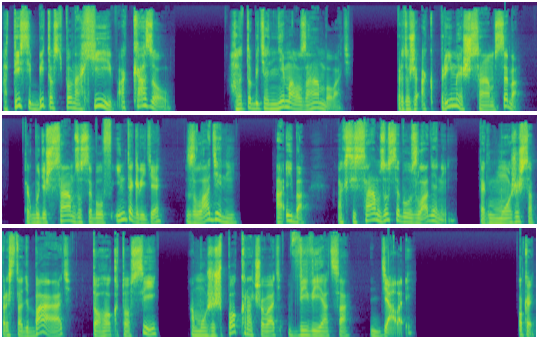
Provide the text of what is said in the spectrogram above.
A ty si bytosť plná chýb a kazov. Ale to by ťa nemalo zahambovať. Pretože ak príjmeš sám seba, tak budeš sám so sebou v integrite zladený. A iba ak si sám so sebou zladený, tak môžeš sa prestať báť toho, kto si a môžeš pokračovať vyvíjať sa ďalej. OK.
